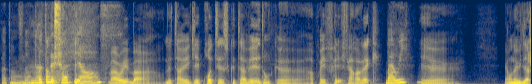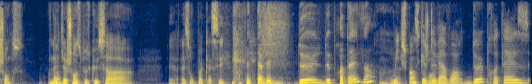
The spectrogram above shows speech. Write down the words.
Pas tant que ça. On Pas a tant fait que ça. confiance. Bah oui, bah, on est arrivé avec les prothèses que tu avais, donc euh, après il fallait faire avec. Bah oui, Et, euh, et on a eu de la chance. On a eu de la chance parce que ça. Elles sont pas cassées. En fait, tu avais deux, deux prothèses, hein? Oui, je pense que je devais avoir deux prothèses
